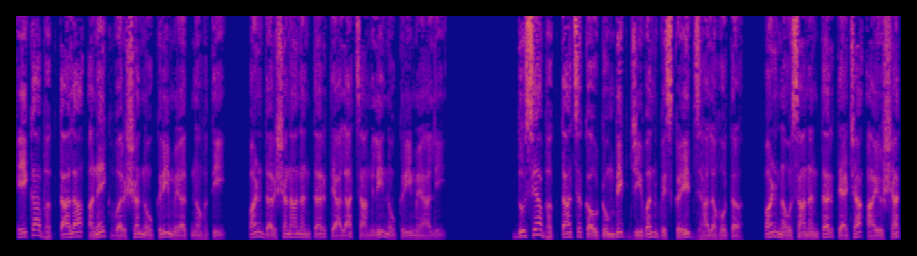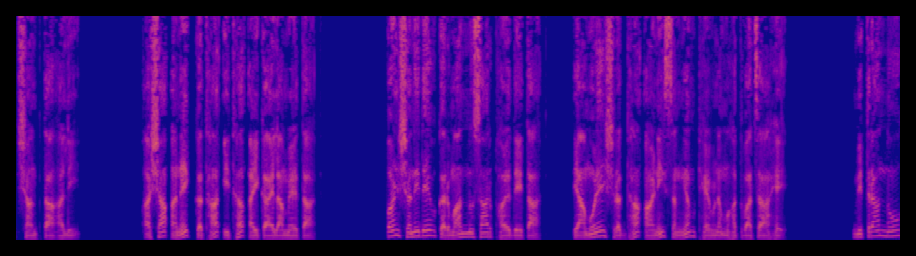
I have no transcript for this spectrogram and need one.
एका भक्ताला अनेक वर्ष नोकरी मिळत नव्हती पण दर्शनानंतर त्याला चांगली नोकरी मिळाली. दुसऱ्या भक्ताचं कौटुंबिक जीवन विस्कळीत झालं होतं पण नवसानंतर त्याच्या आयुष्यात शांतता आली. अशा अनेक कथा इथं ऐकायला मिळतात. पण शनिदेव कर्मांनुसार फळ देतात त्यामुळे श्रद्धा आणि संयम ठेवणं महत्वाचं आहे. मित्रांनो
